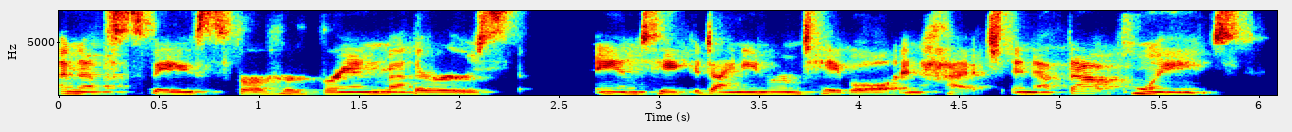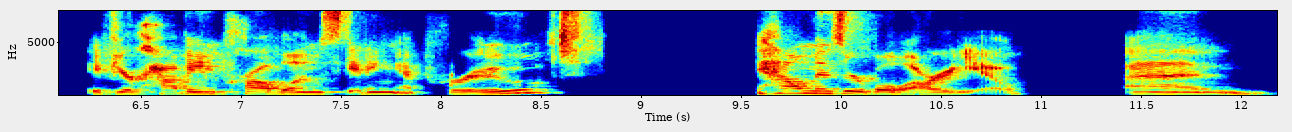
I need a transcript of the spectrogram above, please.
enough space for her grandmother's antique dining room table and hutch. And at that point, if you're having problems getting approved, how miserable are you? Um,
